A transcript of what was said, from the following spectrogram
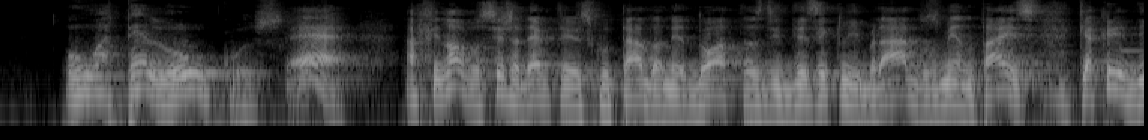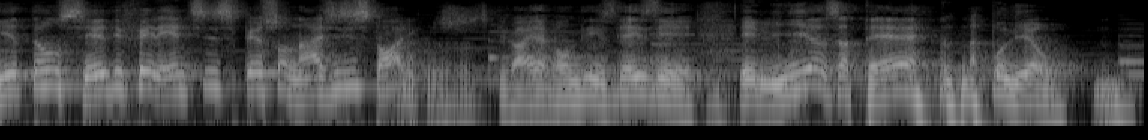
ou até loucos. É, afinal você já deve ter escutado anedotas de desequilibrados mentais que acreditam ser diferentes personagens históricos, que vão desde Elias até Napoleão.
